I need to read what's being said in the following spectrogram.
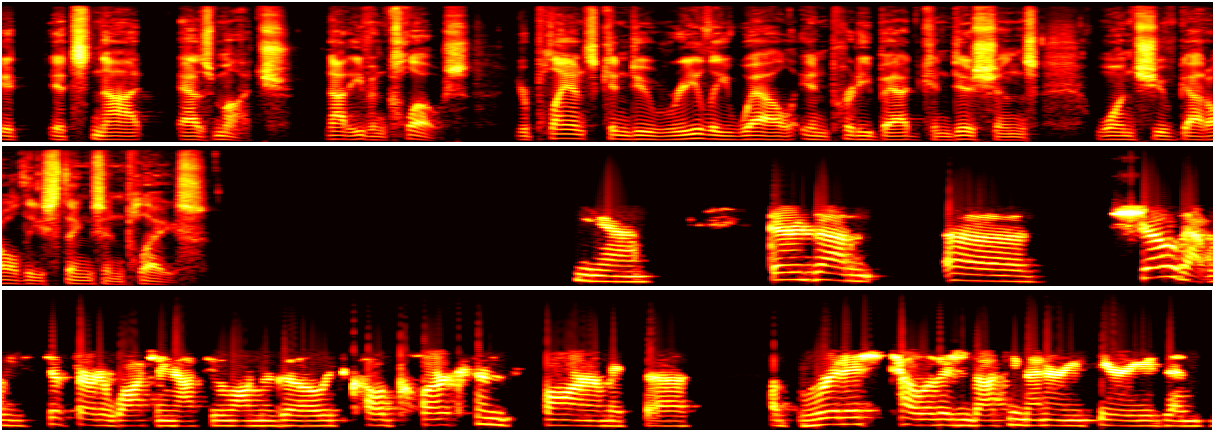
it, it's not as much, not even close. Your plants can do really well in pretty bad conditions once you've got all these things in place. Yeah. There's um, a show that we just started watching not too long ago. It's called Clarkson's Farm. It's a, a British television documentary series, and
